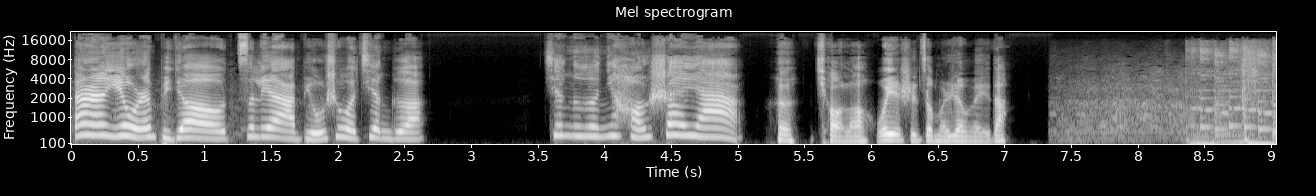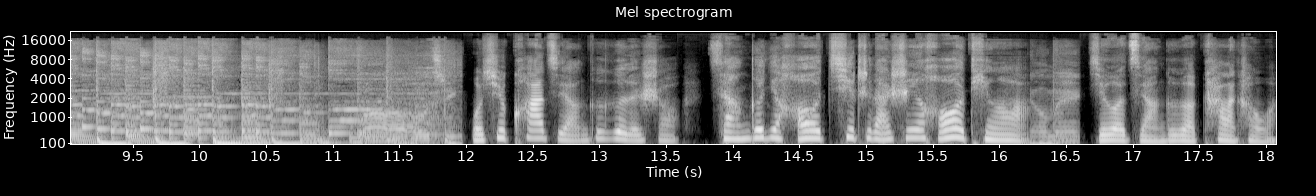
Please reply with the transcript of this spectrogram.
当然也有人比较自恋啊，比如说我剑哥，剑哥哥你好帅呀，哼，巧了，我也是这么认为的。我去夸子阳哥哥的时候，子阳哥你好有气质的，声音好好听啊。结果子阳哥哥看了看我，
